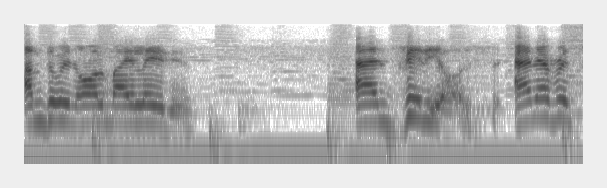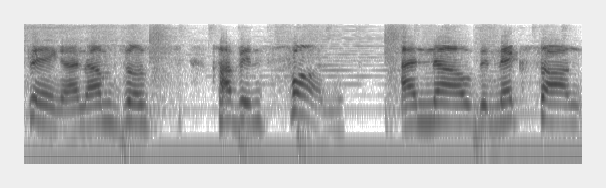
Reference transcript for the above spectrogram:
I'm doing all my ladies and videos and everything, and I'm just having fun. And now the next song,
